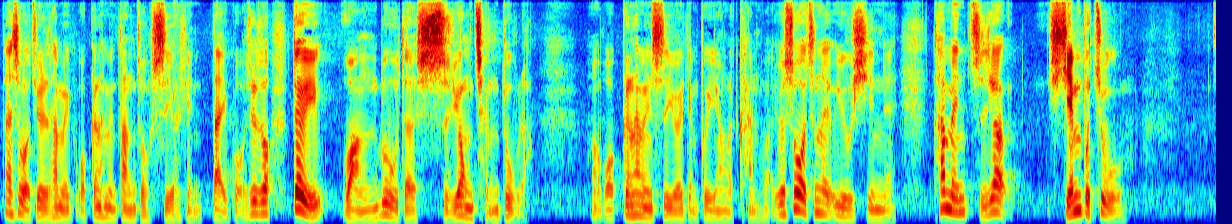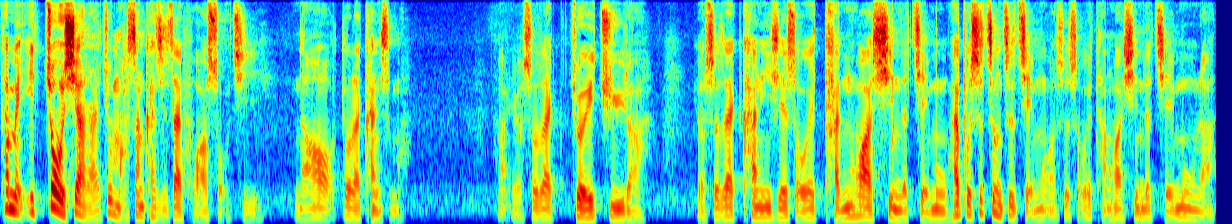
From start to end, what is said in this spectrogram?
但是我觉得他们我跟他们当中是有点带过，就是说对于网络的使用程度啦，啊，我跟他们是有一点不一样的看法。有时候我真的忧心呢，他们只要闲不住。他们一坐下来就马上开始在划手机，然后都在看什么？啊，有时候在追剧啦，有时候在看一些所谓谈话性的节目，还不是政治节目，是所谓谈话性的节目啦。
